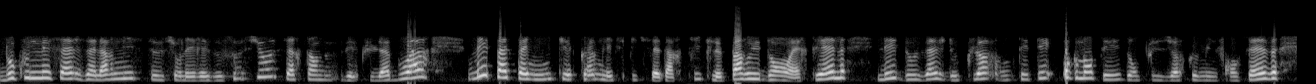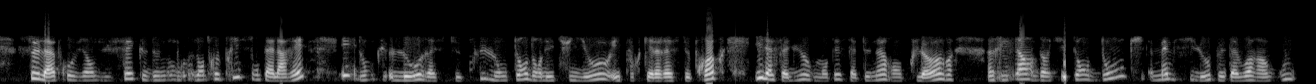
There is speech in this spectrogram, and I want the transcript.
Beaucoup de messages alarmistes sur les réseaux sociaux, certains ne pouvaient plus la boire, mais pas de panique, comme l'explique cet article paru dans RTL, les dosages de chlore ont été augmentés dans plusieurs communes françaises. Cela provient du fait que de nombreuses entreprises sont à l'arrêt et donc l'eau reste plus longtemps dans les tuyaux et pour qu'elle reste propre, il a fallu augmenter sa teneur en chlore. Rien d'inquiétant donc, même si l'eau peut avoir un goût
